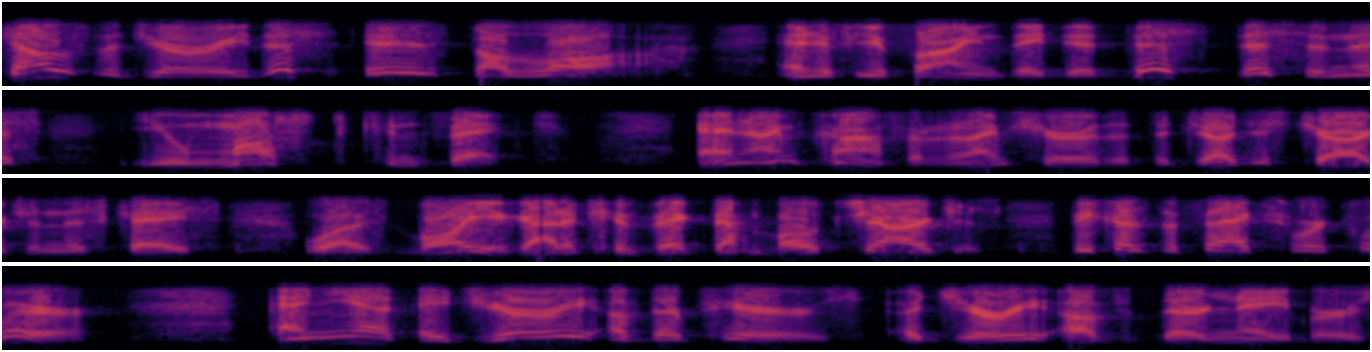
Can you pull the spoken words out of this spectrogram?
tells the jury this is the law. And if you find they did this, this, and this, you must convict. And I'm confident, I'm sure that the judge's charge in this case was, boy, you got to convict on both charges because the facts were clear. And yet, a jury of their peers, a jury of their neighbors,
